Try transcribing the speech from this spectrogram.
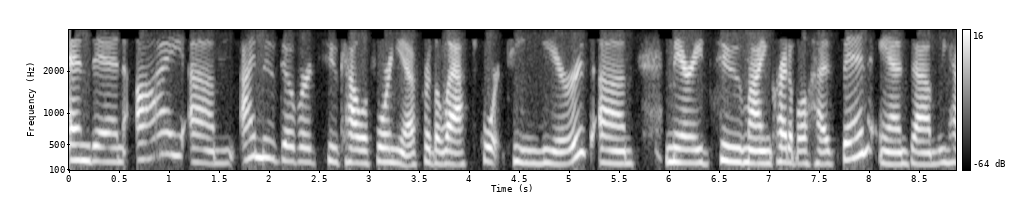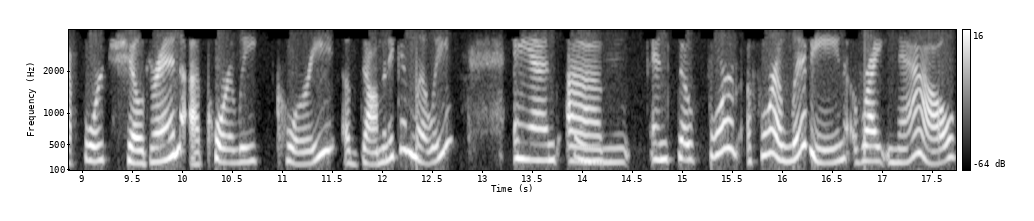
and then I um, I moved over to California for the last 14 years, um, married to my incredible husband, and um, we have four children: uh, Corley, Corey, uh, Dominic, and Lily. And hmm. um, mm. and so for for a living right now,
